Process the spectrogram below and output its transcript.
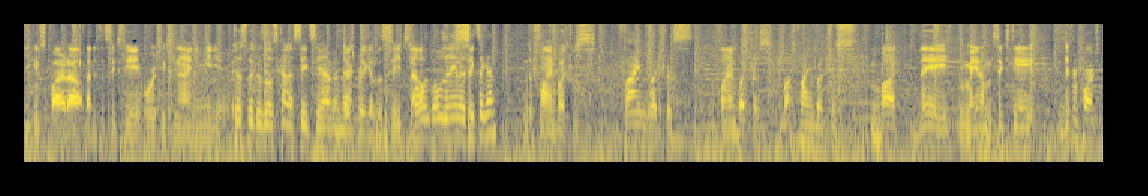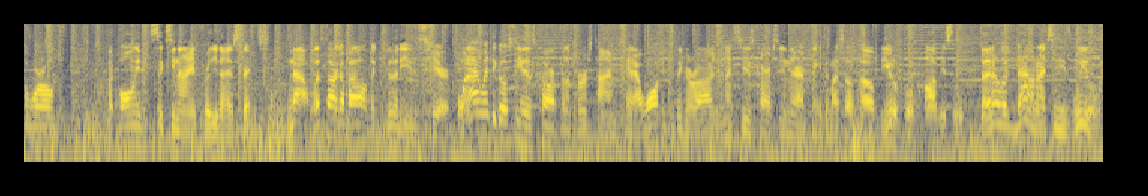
You can spot it out that it's a 68 or a 69 immediately. Just because those kind of seats you have in there. Just because of the seats. Now, what was the name of the six- seats again? The flying buttress. Fine buttress. Fine buttress. Bu- Fine buttress. But they made them 68 in different parts of the world, but only 69 for the United States. Now, let's talk about the goodies here. When I went to go see this car for the first time, and I walk into the garage and I see this car sitting there, I'm thinking to myself, how beautiful, obviously. Then I look down and I see these wheels.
